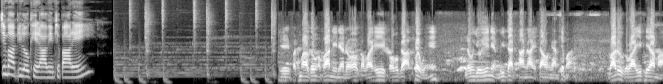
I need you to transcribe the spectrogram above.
ကျင်းပပြုလုပ်ခဲ့တာပင်ဖြစ်ပါတယ်။ဒီပထမဆုံးအဖအနေနဲ့တော့ကဘာအေးကောဘကအဖွဲ့ဝင် လုံခြုံရေးနဲ့မိသက်ဌာနရဲ့တာဝန်ခံဖြစ်ပါတယ်။ဘာတို့ကဘာအေးဖះမှာ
